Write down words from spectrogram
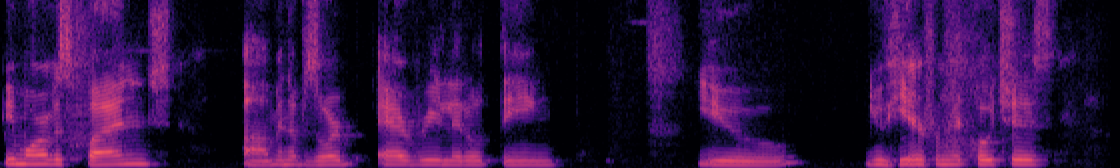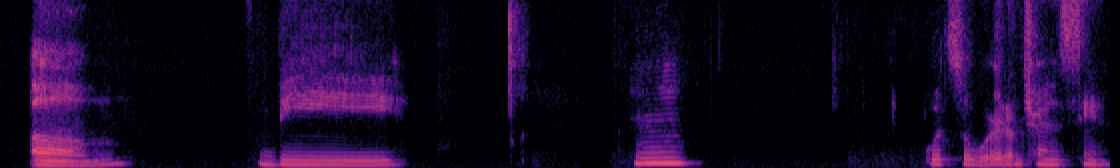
be more of a sponge, um, and absorb every little thing you you hear from your coaches. Um, be hmm, what's the word I'm trying to see?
